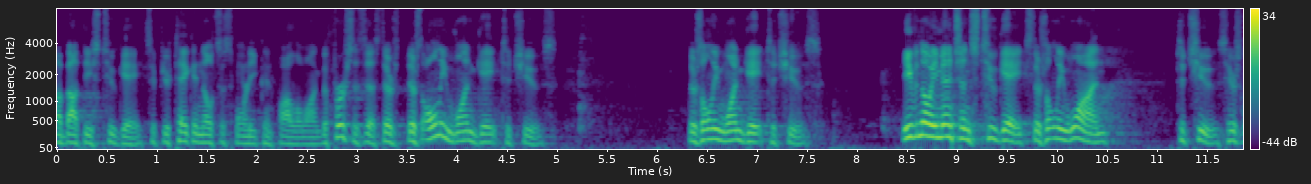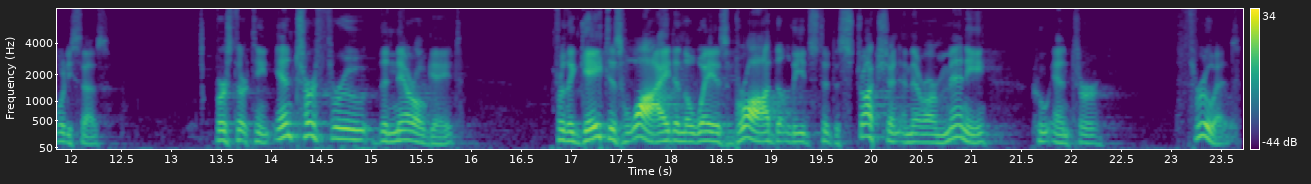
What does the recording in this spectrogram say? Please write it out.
about these two gates? If you're taking notes this morning, you can follow along. The first is this there's, there's only one gate to choose. There's only one gate to choose. Even though he mentions two gates, there's only one to choose. Here's what he says Verse 13 Enter through the narrow gate, for the gate is wide and the way is broad that leads to destruction, and there are many who enter through it.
